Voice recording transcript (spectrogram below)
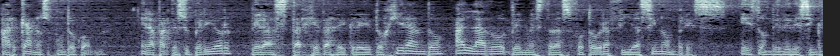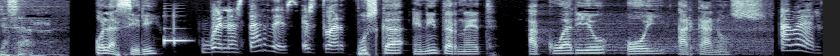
arcanos.com. En la parte superior verás tarjetas de crédito girando al lado de nuestras fotografías y nombres. Es donde debes ingresar. Hola Siri. Buenas tardes, Stuart. Busca en internet Acuario Hoy Arcanos. A ver,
